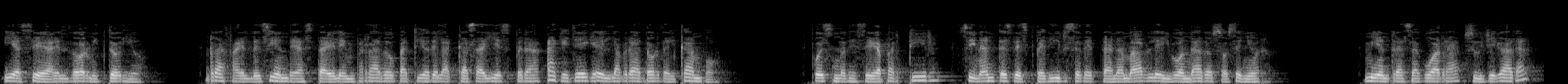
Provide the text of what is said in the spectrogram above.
y asea el dormitorio. Rafael desciende hasta el emparrado patio de la casa y espera a que llegue el labrador del campo pues no desea partir, sin antes despedirse de tan amable y bondadoso señor. Mientras aguarda su llegada,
